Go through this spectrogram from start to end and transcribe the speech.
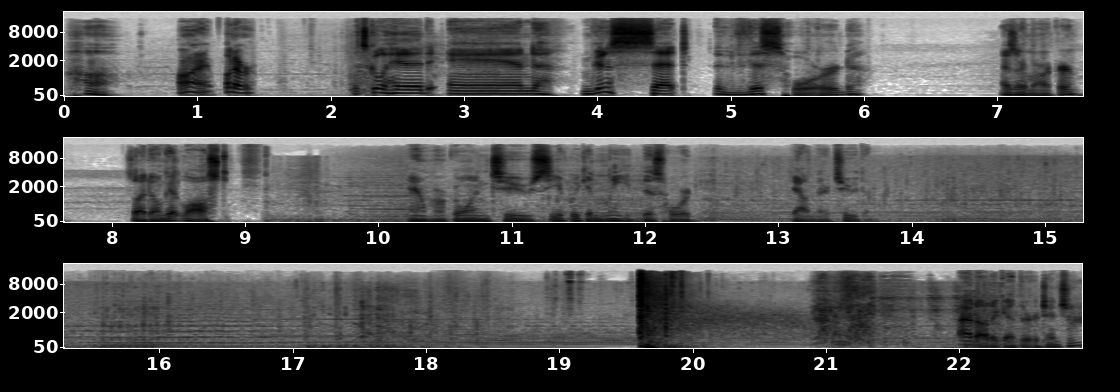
Huh. All right, whatever. Let's go ahead and I'm going to set this horde as our marker so I don't get lost. And we're going to see if we can lead this horde down there to them. That ought to get their attention.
